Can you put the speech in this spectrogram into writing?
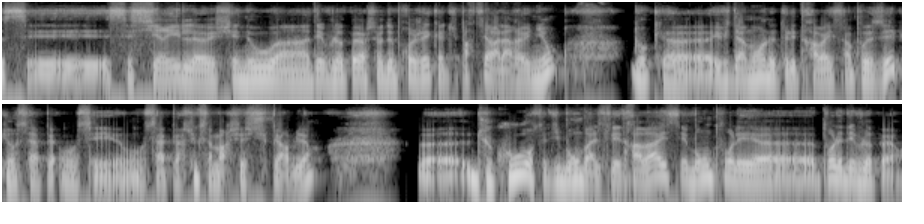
c'est Cyril chez nous, un développeur, chef de projet, qui a dû partir à la Réunion. Donc euh, évidemment, le télétravail s'imposait, puis on s'est aperçu que ça marchait super bien. Euh, du coup, on s'est dit bon bah le télétravail c'est bon pour les euh, pour les développeurs,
